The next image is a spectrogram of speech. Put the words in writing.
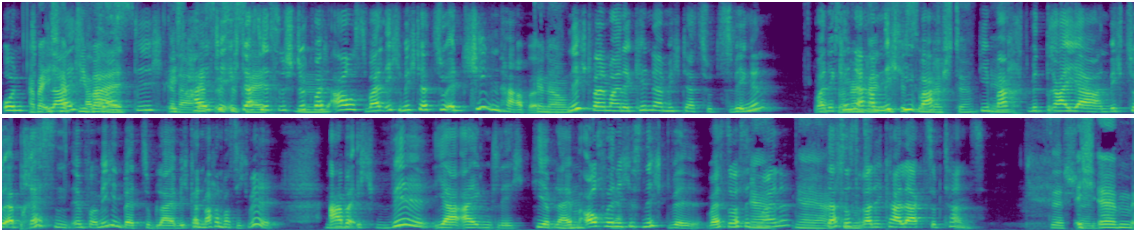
Und aber ich gleichzeitig genau, halte ich das halt. jetzt ein Stück mhm. weit aus, weil ich mich dazu entschieden habe. Genau. Nicht, weil meine Kinder mich dazu zwingen, meine Kinder haben nicht die, Macht, so die ja. Macht, mit drei Jahren mich zu erpressen, im Familienbett zu bleiben. Ich kann machen, was ich will. Mhm. Aber ich will ja eigentlich hier bleiben, mhm. auch wenn ja. ich es nicht will. Weißt du, was ich ja. meine? Ja, ja, das absolut. ist radikale Akzeptanz. Sehr schön. Ich ähm,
